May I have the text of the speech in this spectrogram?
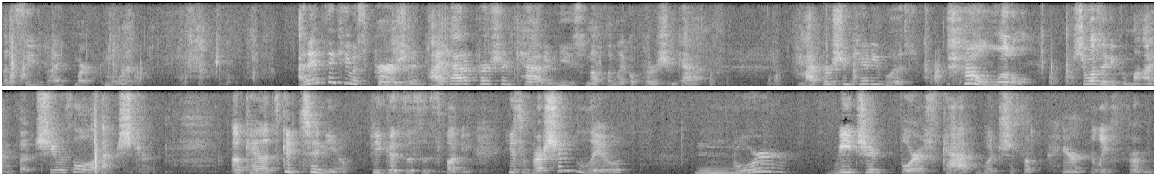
Let's see if I marked more. I didn't think he was Persian. I had a Persian cat and he's nothing like a Persian cat. My Persian kitty was a little, she wasn't even mine, but she was a little extra. Okay, let's continue because this is funny. He's Russian blue, Nor Norwegian forest cat, which is apparently from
